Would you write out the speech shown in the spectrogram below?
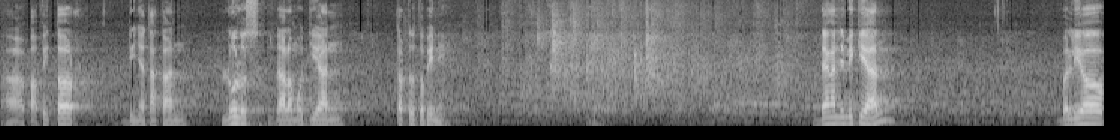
eh, Pak Victor dinyatakan lulus dalam ujian tertutup ini. Dengan demikian, beliau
